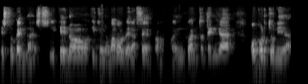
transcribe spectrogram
estupendas y que no, y que no va a volver a hacer en cuanto tenga oportunidad.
